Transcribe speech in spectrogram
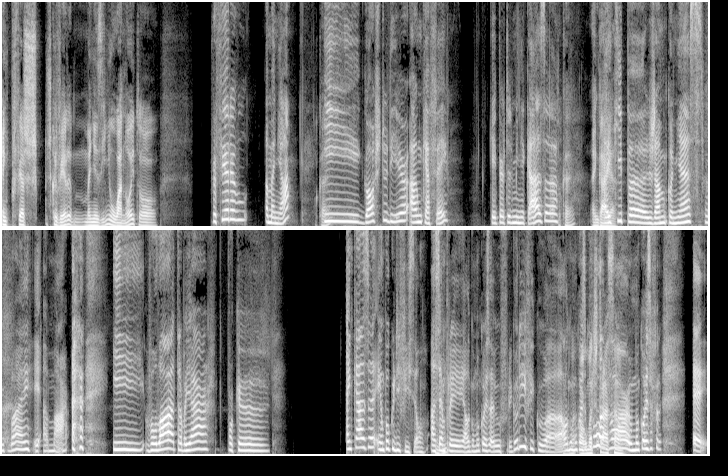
em que preferes escrever, manhãzinho ou à noite? Ou... Prefiro amanhã Ok, e gosto de ir a um café que é perto da minha casa. ok. Em A Gaia. equipa já me conhece muito bem, é amar. e vou lá trabalhar porque em casa é um pouco difícil. Há sempre alguma coisa, o frigorífico, alguma, Uhum. Coisa alguma para distração. lavar, uma coisa. É,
